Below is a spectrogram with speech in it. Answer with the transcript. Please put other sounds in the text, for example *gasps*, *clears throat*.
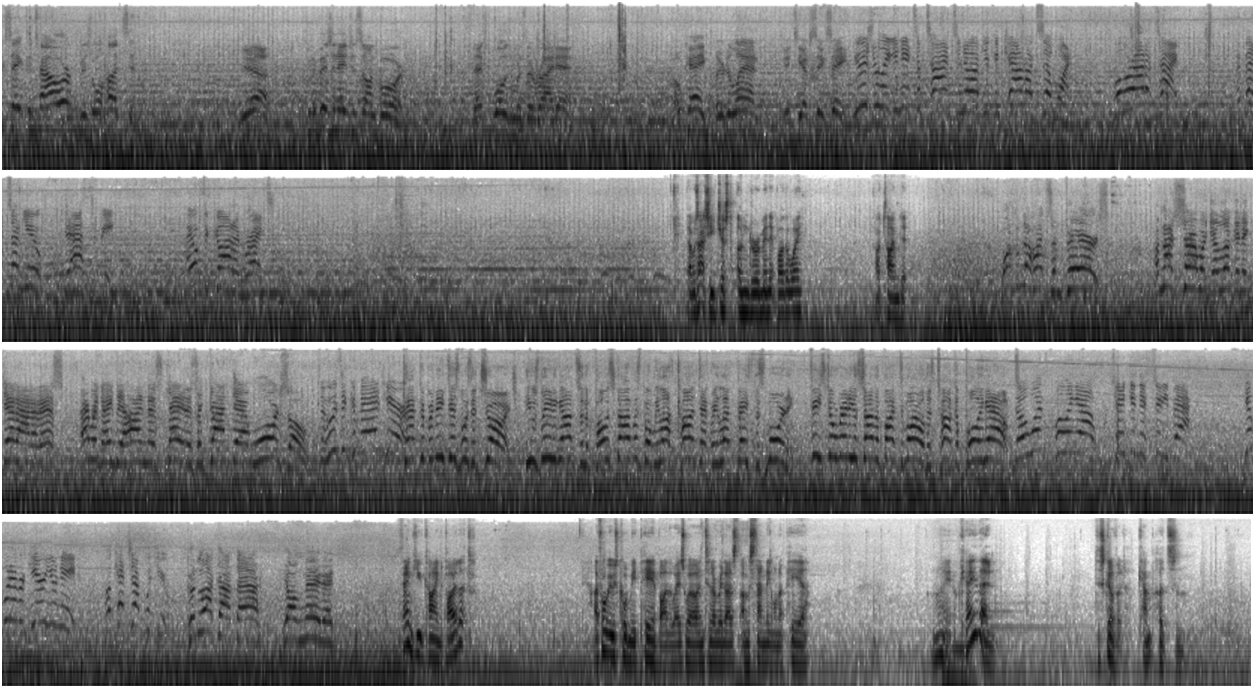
6-8 to tower, visual Hudson. Yeah. Two division agents on board. The explosion was their right end. Okay, clear to land. JTF 6-8. Usually you need some time to know if you can count on someone. Well, we're out of time. My bet's on you. It has to be. I hope to God I'm right. That was actually just under a minute, by the way. I timed it. Welcome to Hudson Piers! I'm not sure what you're looking to get out of this. Everything behind this gate is a goddamn war zone. So who's in command here? Captain Benitez was in charge. He was leading ops in the post office, but we lost contact when he left base this morning. If still radio silent by tomorrow, there's talk of pulling out. No one's pulling out. We're taking this city back. Get whatever gear you need. I'll catch up with you. Good luck out there, young it. Thank you, kind pilot. I thought he was calling me pier, by the way, as well, until I realised I'm standing on a pier. Right, okay then. Discovered. Camp Hudson.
